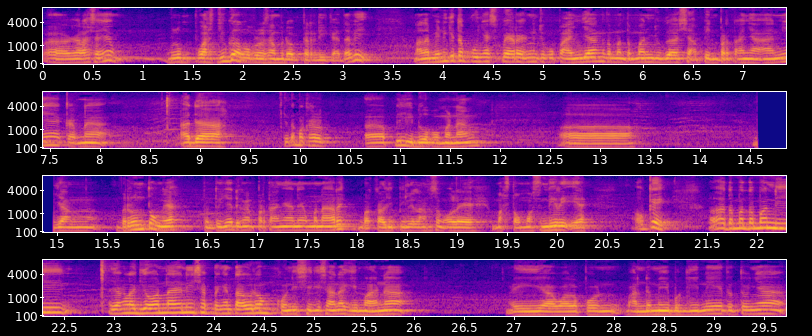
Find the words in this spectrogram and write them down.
uh, rasanya belum puas juga ngobrol sama dokter Dika. Tapi malam ini kita punya spare yang cukup panjang. Teman-teman juga siapin pertanyaannya karena ada kita bakal uh, pilih dua pemenang uh, yang beruntung ya Tentunya dengan pertanyaan yang menarik bakal dipilih langsung oleh Mas Tomo sendiri ya. Oke, uh, teman-teman di yang lagi online nih saya pengen tahu dong kondisi di sana gimana. Iya, walaupun pandemi begini tentunya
